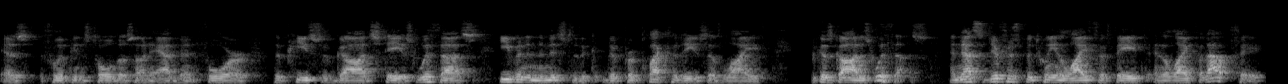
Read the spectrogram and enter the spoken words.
as Philippians told us on Advent 4, the peace of God stays with us even in the midst of the, the perplexities of life because God is with us. And that's the difference between a life of faith and a life without faith.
